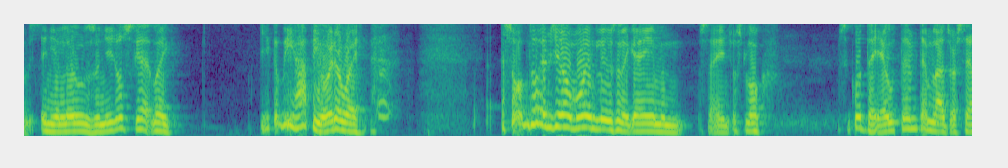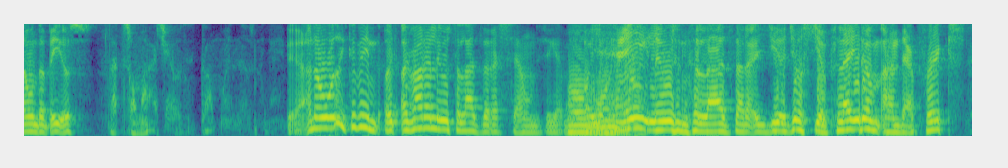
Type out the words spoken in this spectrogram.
egos. and you lose, and you just get like you can be happy either way. Sometimes you don't mind losing a game and saying, just look, it's a good day out. Them them lads are sound to beat us. That's some attitude. Don't mind losing the game. Yeah, I know. Like, I mean, I'd, I'd rather lose to lads that are sound. If you get me, Oh, but you hate losing to lads that are you just you play them and they're pricks.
